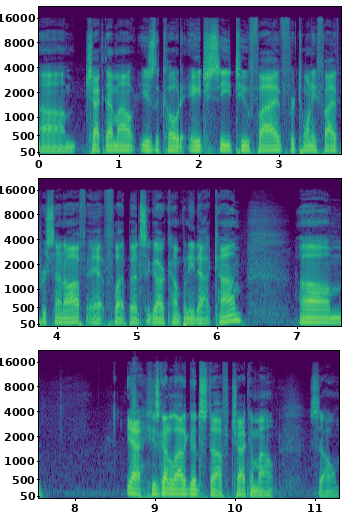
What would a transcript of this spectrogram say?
Um, check them out. Use the code HC25 for 25% off at flatbedcigarcompany.com. Um, yeah, he's got a lot of good stuff. Check him out. So,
